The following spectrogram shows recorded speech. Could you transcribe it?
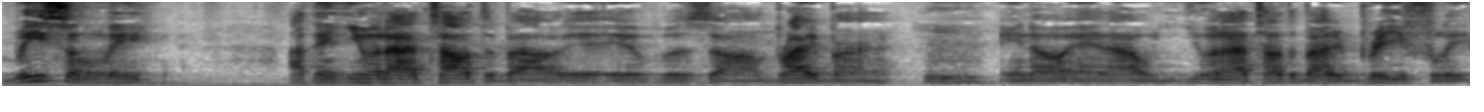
Recently, I think you and I talked about it. It was um, Brightburn, Mm-hmm. you know, and uh, you and I talked about it briefly.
